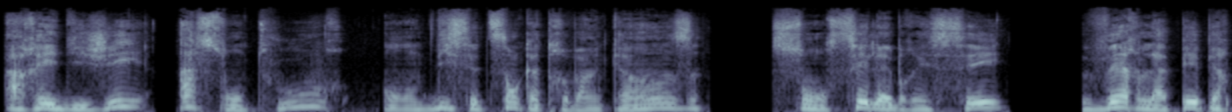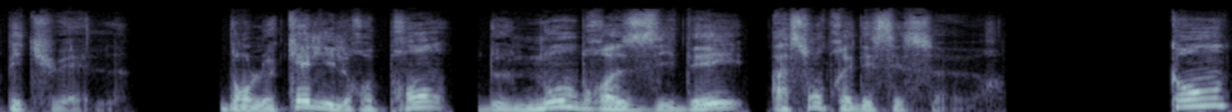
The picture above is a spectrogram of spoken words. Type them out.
à rédiger à son tour, en 1795, son célèbre essai Vers la paix perpétuelle, dans lequel il reprend de nombreuses idées à son prédécesseur. Kant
